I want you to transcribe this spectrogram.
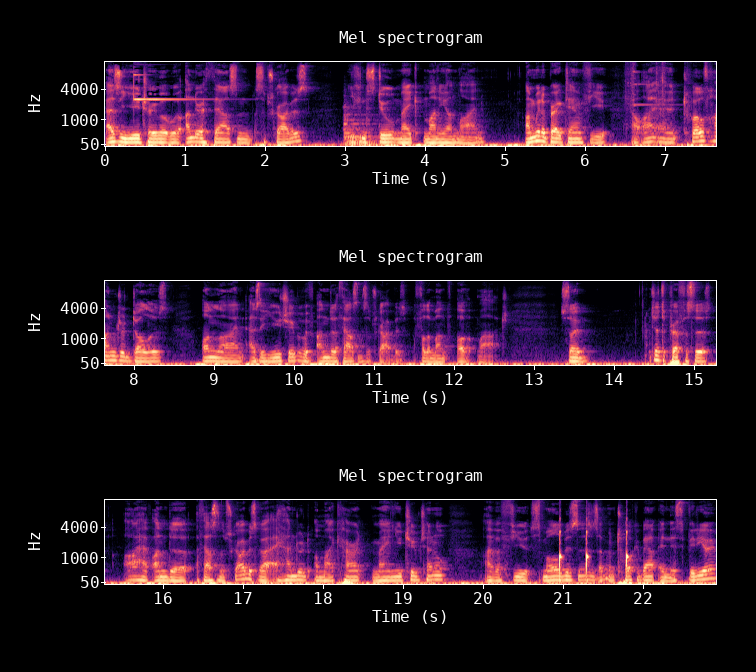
as a YouTuber with under a thousand subscribers, you can still make money online. I'm going to break down for you how I earned $1,200 online as a YouTuber with under a thousand subscribers for the month of March. So, just to preface this, I have under a thousand subscribers, about 800 on my current main YouTube channel. I have a few smaller businesses I'm going to talk about in this video.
